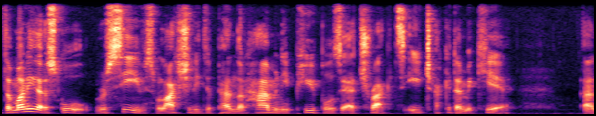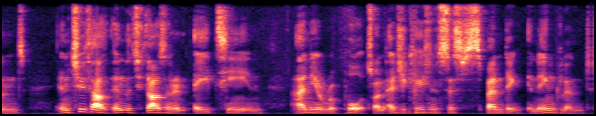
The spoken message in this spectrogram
the money that a school receives will actually depend on how many pupils it attracts each academic year. And in 2000, in the 2018 annual report on education spending in England,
